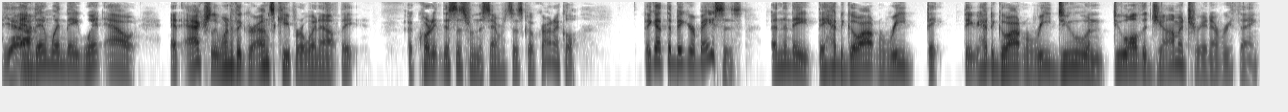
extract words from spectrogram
Yeah. And then when they went out, and actually one of the groundskeeper went out, they according this is from the San Francisco Chronicle, they got the bigger bases. And then they they had to go out and read they they had to go out and redo and do all the geometry and everything.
